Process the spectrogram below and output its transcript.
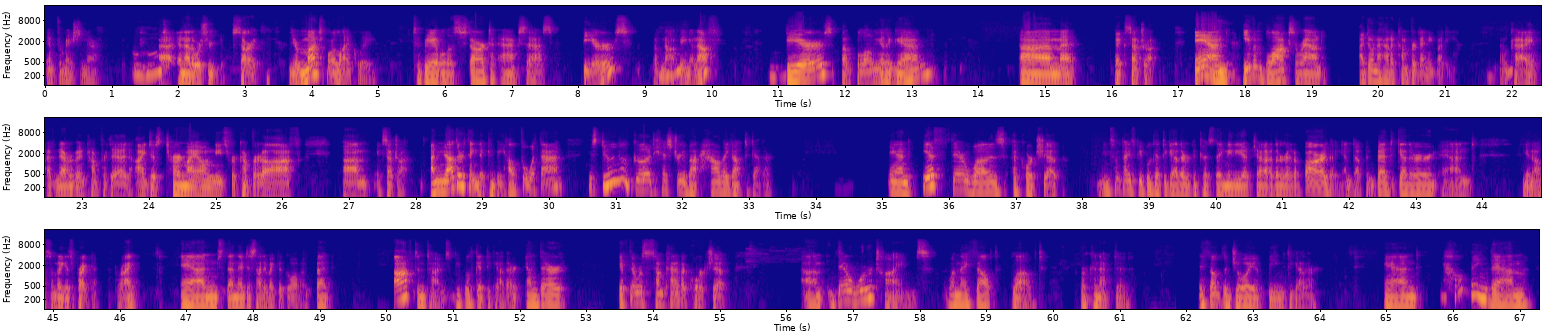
information there. Mm-hmm. Uh, in other words, you're, sorry, you're much more likely to be able to start to access fears of not mm-hmm. being enough, fears of blowing it again, um, etc. And mm-hmm. even blocks around, I don't know how to comfort anybody. Mm-hmm. Okay. I've never been comforted. I just turn my own needs for comfort off um, etc. Another thing that can be helpful with that is doing a good history about how they got together. And if there was a courtship, I mean, sometimes people get together because they meet each other at a bar, they end up in bed together, and you know, somebody gets pregnant, right? And then they decide to make a go of it. But oftentimes people get together and they're if there was some kind of a courtship, um, there were times when they felt loved or connected. They felt the joy of being together and helping them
